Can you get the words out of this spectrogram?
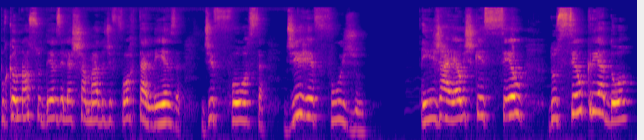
porque o nosso Deus ele é chamado de fortaleza, de força, de refúgio. E Israel esqueceu do seu Criador,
